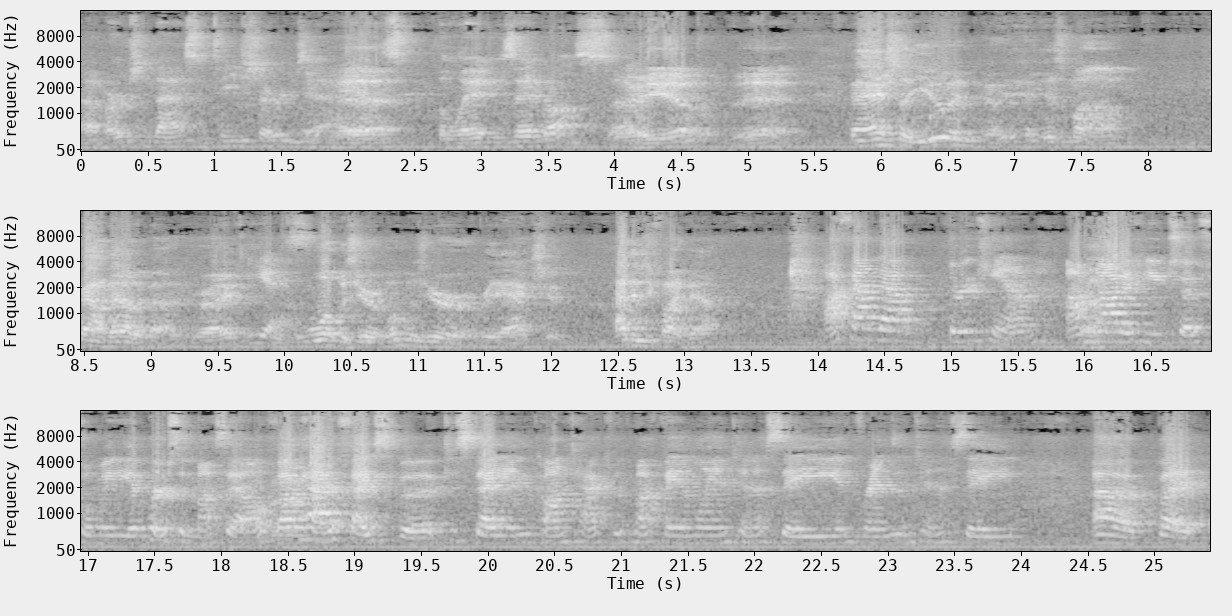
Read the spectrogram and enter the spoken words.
uh, merchandise, some T-shirts. It has the legend Zeb Ross. So There you go. Yeah. Now, Ashley, you and uh, his mom found out about it, right? Yes. What was your What was your reaction? How did you find out? I found out through Kim. I'm Uh. not a huge social media person myself. I've had a Facebook to stay in contact with my family in Tennessee and friends in Tennessee. Uh, but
